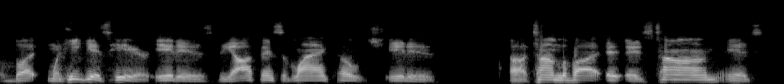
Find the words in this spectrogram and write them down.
but when he gets here, it is the offensive line coach. It is uh, Tom Lovat. It, it's Tom. It's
